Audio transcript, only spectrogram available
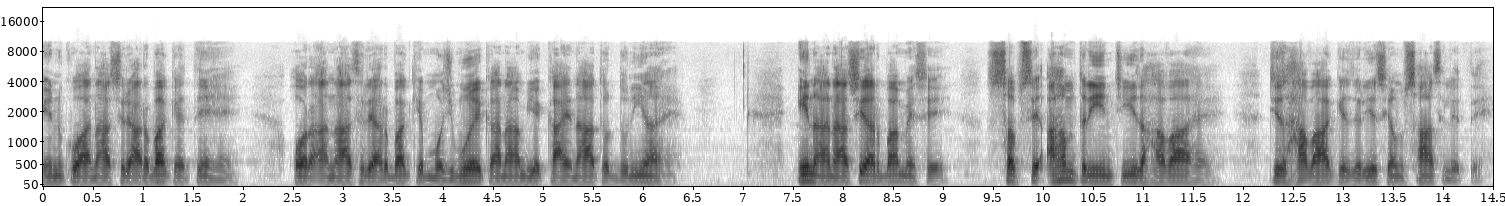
इनको अनासर अरबा कहते हैं। और अनासर अरबा के मजमू का नाम ये कायनात और दुनिया है। इन अनासर अरबा में से सबसे अहम तरीन चीज़ हवा है, जिस हवा के ज़रिए से हम सांस लेते हैं।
